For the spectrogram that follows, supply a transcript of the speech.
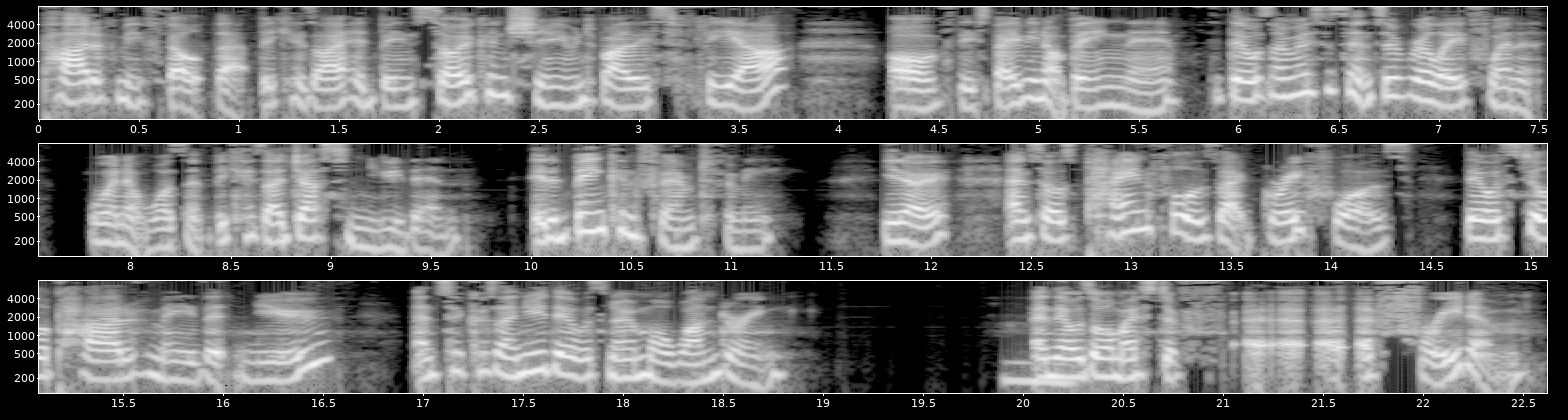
part of me felt that because I had been so consumed by this fear of this baby not being there. that There was almost a sense of relief when it when it wasn't because I just knew then it had been confirmed for me, you know. And so, as painful as that grief was, there was still a part of me that knew. And so, because I knew there was no more wondering, and there mm. was almost a a freedom,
